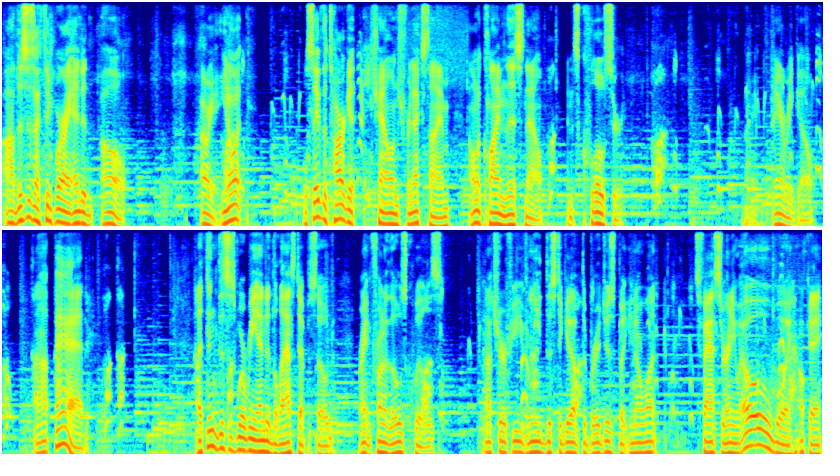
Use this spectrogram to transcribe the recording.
Ah, this is, I think, where I ended... Oh. Alright, you know what? We'll save the target challenge for next time. I want to climb this now, and it's closer. There we go. Not bad. I think this is where we ended the last episode, right in front of those quills. Not sure if you even need this to get up the bridges, but you know what? It's faster anyway. Oh boy, okay.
